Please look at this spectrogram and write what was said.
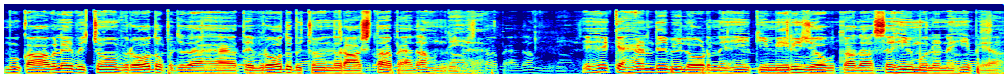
ਮੁਕਾਬਲੇ ਵਿੱਚੋਂ ਵਿਰੋਧ ਉਪਜਦਾ ਹੈ ਤੇ ਵਿਰੋਧ ਵਿੱਚੋਂ ਨਿਰਾਸ਼ਤਾ ਪੈਦਾ ਹੁੰਦੀ ਹੈ। ਇਹ ਕਹਿਣ ਦੀ ਵੀ ਲੋੜ ਨਹੀਂ ਕਿ ਮੇਰੀ ਯੋਗਤਾ ਦਾ ਸਹੀ ਮੁੱਲ ਨਹੀਂ ਪਿਆ,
